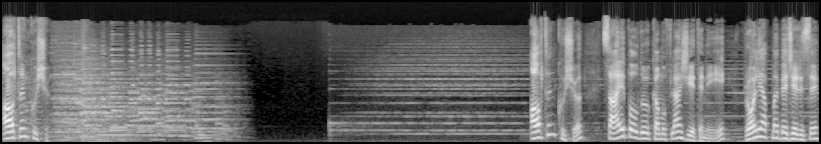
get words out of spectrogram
Altın kuşu Altın kuşu, sahip olduğu kamuflaj yeteneği, rol yapma becerisi,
